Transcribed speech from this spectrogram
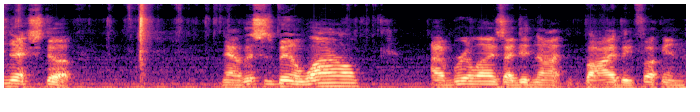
Next up. Now, this has been a while. I realized I did not buy the fucking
